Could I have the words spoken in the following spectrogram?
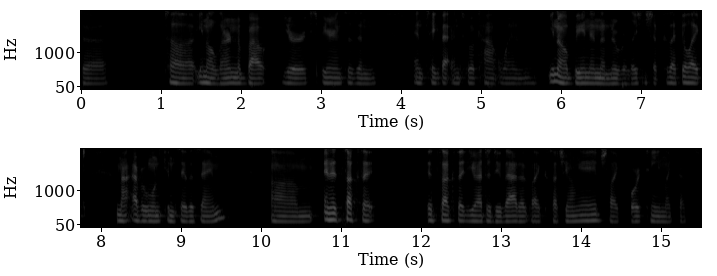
to to you know learn about your experiences and and take that into account when you know being in a new relationship because i feel like not everyone can say the same. Um and it sucks that it sucks that you had to do that at like such a young age like 14 like that's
